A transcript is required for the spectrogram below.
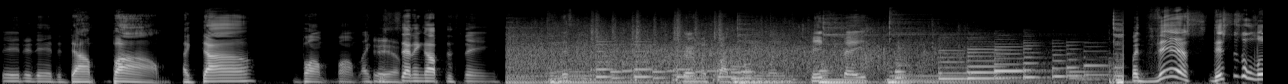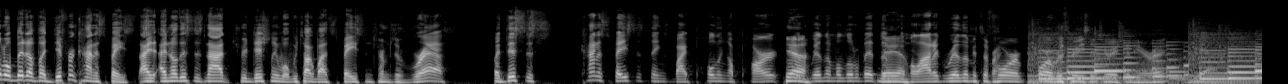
da down bomb, like down, bump, bump. Like he's yeah. setting up the thing. And this is very much about Tony Williams, big space. But this, this is a little bit of a different kind of space. I, I know this is not traditionally what we talk about space in terms of rest, but this is kind of spaces things by pulling apart Yeah. the rhythm a little bit, the, Yeah, yeah. the melodic rhythm. It's a right? four four over three situation here, right? Yeah.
